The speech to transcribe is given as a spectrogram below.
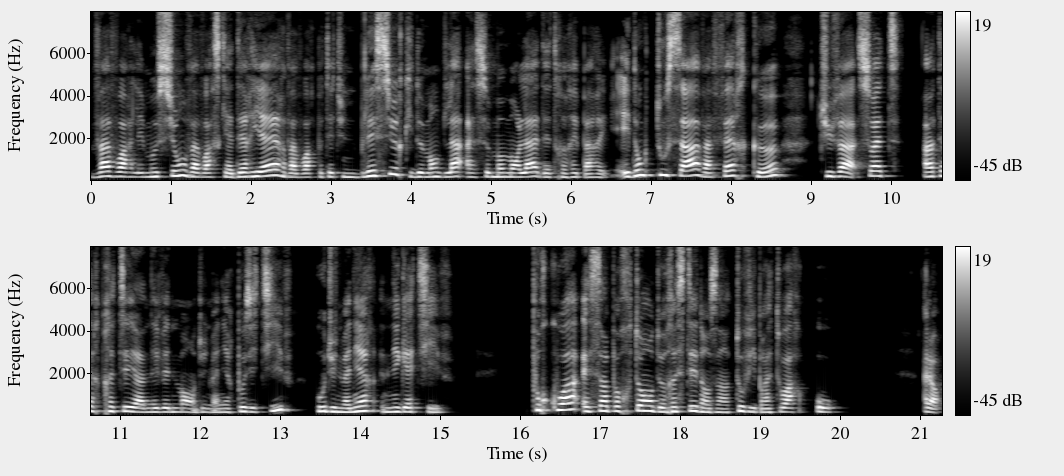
va voir l'émotion, va voir ce qu'il y a derrière, va voir peut-être une blessure qui demande là, à ce moment-là, d'être réparée. Et donc tout ça va faire que tu vas soit interpréter un événement d'une manière positive ou d'une manière négative. Pourquoi est-ce important de rester dans un taux vibratoire haut? Alors,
